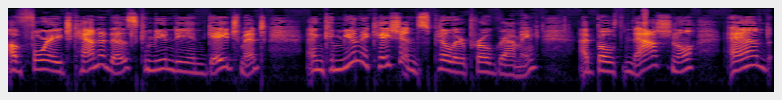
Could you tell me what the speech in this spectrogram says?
of 4 H Canada's community engagement and communications pillar programming at both national and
